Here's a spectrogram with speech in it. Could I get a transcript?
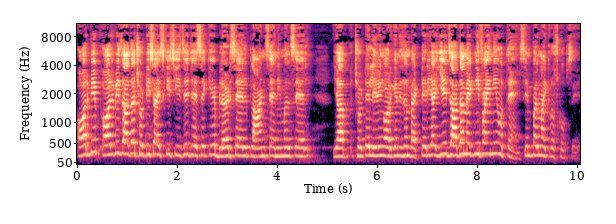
और भी और भी ज़्यादा छोटी साइज़ की चीज़ें, जैसे कि blood cell plants animal cell या छोटे लिविंग ऑर्गेनिज्म बैक्टीरिया ये ज़्यादा मैग्नीफाई नहीं होते हैं सिंपल माइक्रोस्कोप से।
